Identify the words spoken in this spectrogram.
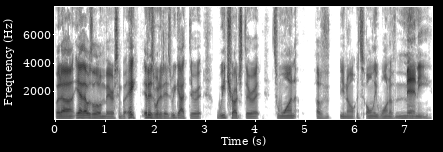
but uh, yeah, that was a little embarrassing. But hey, it is what it is. We got through it. We trudged through it. It's one of you know, it's only one of many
